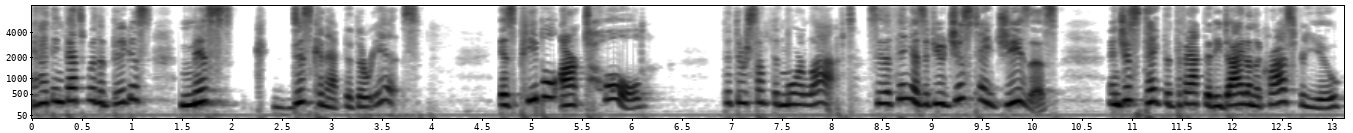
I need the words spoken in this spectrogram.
And I think that's where the biggest mis- disconnect that there is. is people aren't told that there's something more left. See, the thing is, if you just take Jesus and just take the, fact that he died on the cross for you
